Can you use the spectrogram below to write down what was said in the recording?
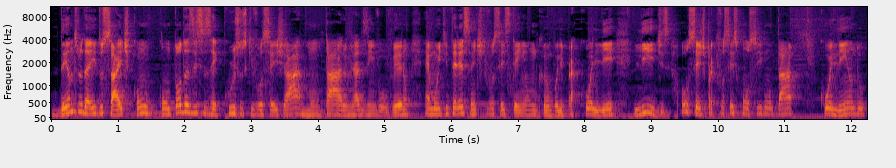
dentro daí do site, com, com todos esses recursos que vocês já montaram, já desenvolveram, é muito interessante que vocês tenham um campo ali para colher leads, ou seja, para que vocês consigam estar tá colhendo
